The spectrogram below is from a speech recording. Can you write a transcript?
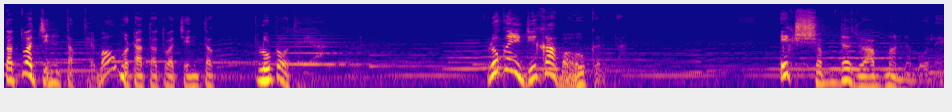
તત્વચિંતક થયા, બહુ મોટા તત્વ ચિંતક પ્લુટો થયા. લોકોની ટીકા બહુ કરતા. એક શબ્દ જવાબમાં ન બોલે.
